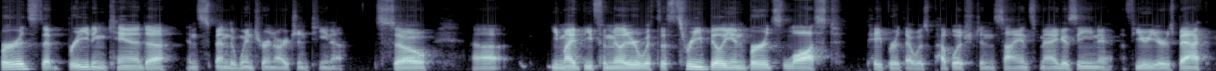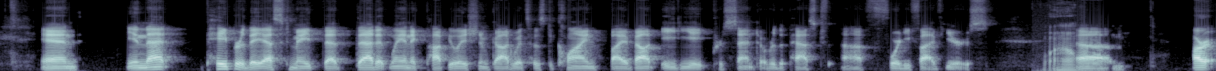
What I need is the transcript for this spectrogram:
birds that breed in Canada and spend the winter in Argentina. So, uh, you might be familiar with the 3 billion birds lost paper that was published in Science magazine a, few years back. And in that paper, they estimate that that Atlantic population of godwits has declined by about 88% over the past uh, 45 years. Wow. Um, our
